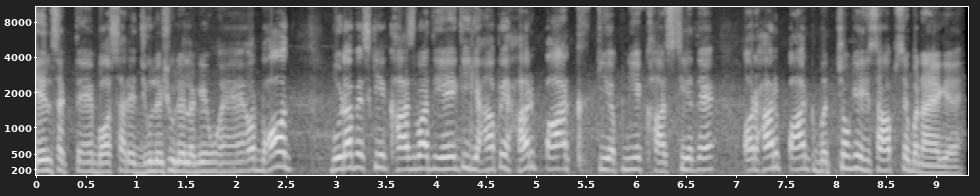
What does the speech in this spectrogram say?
खेल सकते हैं, बहुत सारे झूले शूले लगे हुए हैं। और बहुत बूढ़ा बूढ़ापेस्ट की एक ख़ास बात यह है कि यहाँ पे हर पार्क की अपनी एक खासियत है और हर पार्क बच्चों के हिसाब से बनाया गया है।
